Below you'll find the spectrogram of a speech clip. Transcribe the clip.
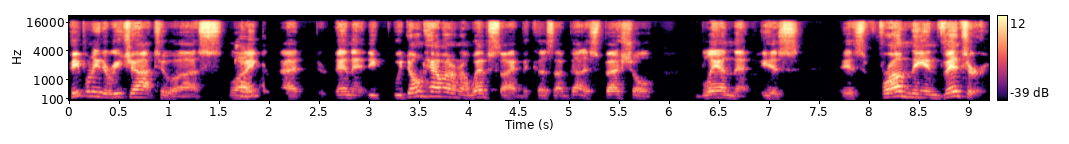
People need to reach out to us, like, okay. and we don't have it on our website because I've got a special blend that is is from the inventor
